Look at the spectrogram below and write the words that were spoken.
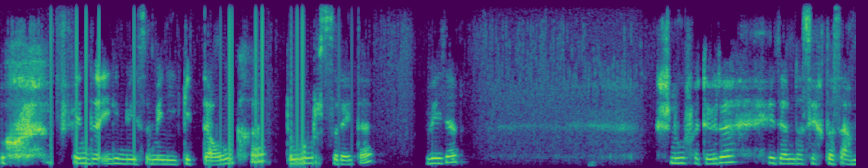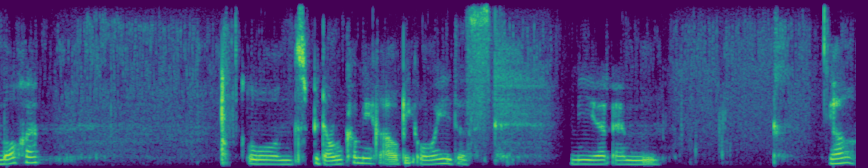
Ich finde irgendwie so meine Gedanken durchs Reden wieder. Schnaufe durch, indem ich das auch mache und bedanke mich auch bei euch, dass wir ähm, ja,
